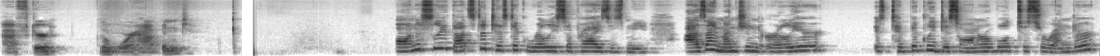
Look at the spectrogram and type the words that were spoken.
after the war happened. Honestly, that statistic really surprises me. As I mentioned earlier, it's typically dishonorable to surrender,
